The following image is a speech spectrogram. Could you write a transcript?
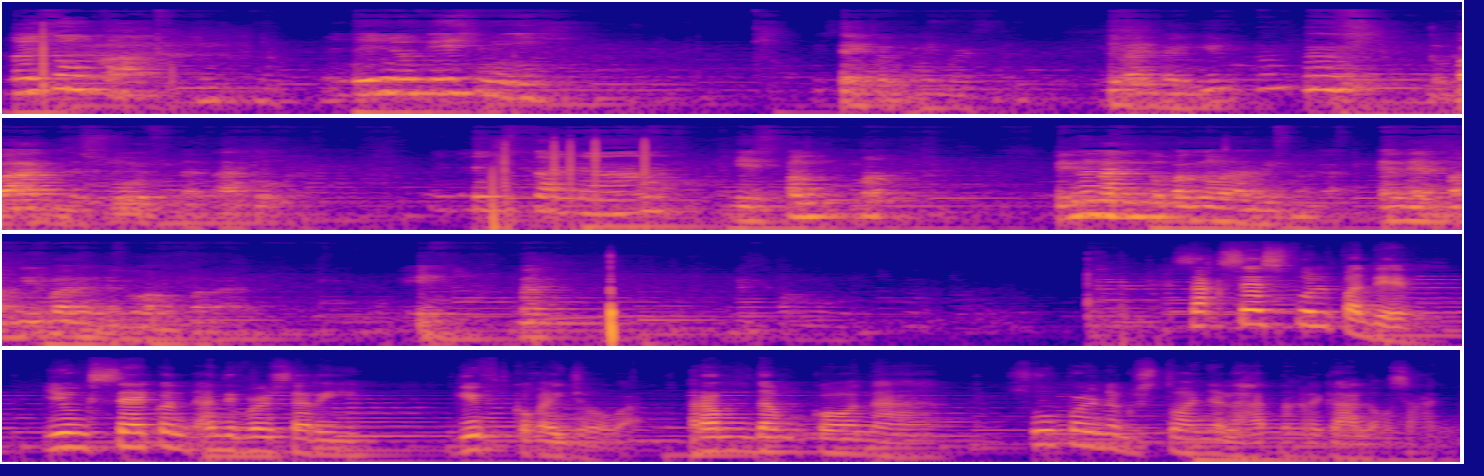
May suka. And then you kiss me. Second anniversary. You like my gift? The bag, the sword, the tattoo. Ito ka na. Yes, pag... Ma- Tingnan natin to pag nawala na yung baga. And then, pag di pa, nagagawa ko paraan. Okay? But, Successful pa din yung second anniversary gift ko kay Jowa. Ramdam ko na super nagustuhan niya lahat ng regalo ko sa kanya.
